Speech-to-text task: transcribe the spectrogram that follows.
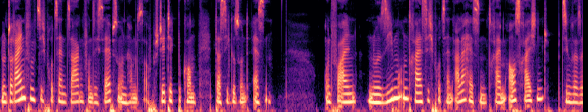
Nur 53 Prozent sagen von sich selbst und haben das auch bestätigt bekommen, dass sie gesund essen. Und vor allem nur 37 Prozent aller Hessen treiben ausreichend bzw.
